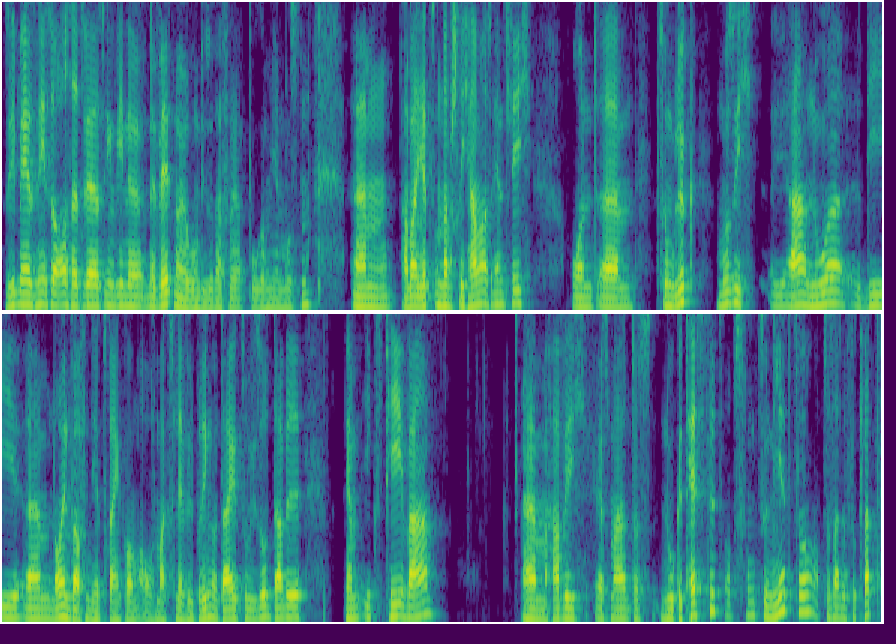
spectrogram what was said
sieht mir jetzt nicht so aus, als wäre das irgendwie eine, eine Weltneuerung, die sie dafür programmieren mussten. Ähm, aber jetzt unterm Strich haben wir es endlich. Und ähm, zum Glück muss ich ja nur die ähm, neuen Waffen, die jetzt reinkommen, auf Max-Level bringen. Und da jetzt sowieso Double ähm, XP war, ähm, habe ich erstmal das nur getestet, ob es funktioniert, so, ob das alles so klappt.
